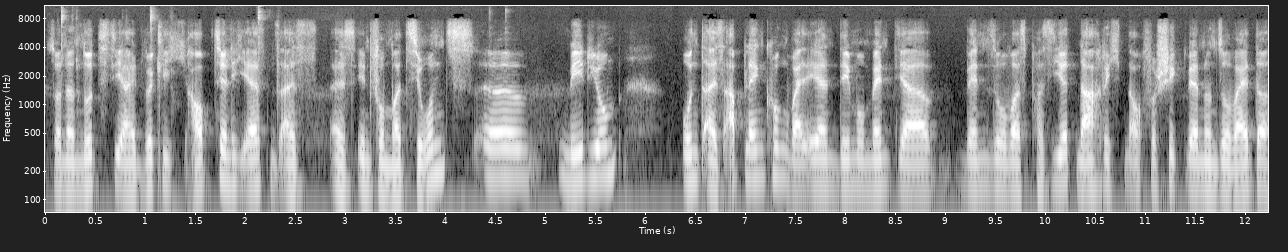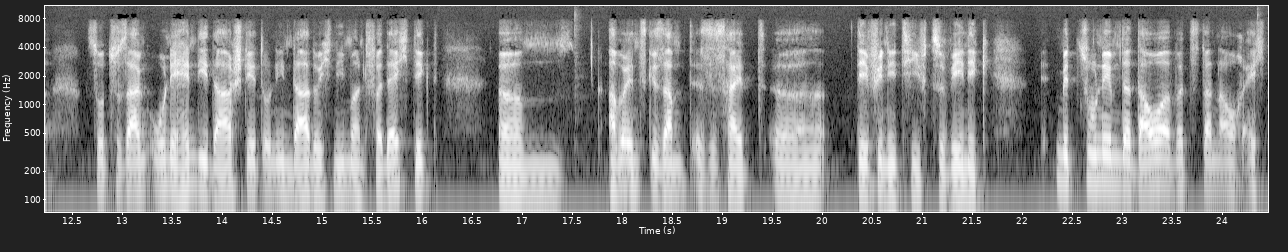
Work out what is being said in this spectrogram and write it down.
sondern nutzt die halt wirklich hauptsächlich erstens als, als Informationsmedium äh, und als Ablenkung, weil er in dem Moment ja, wenn sowas passiert, Nachrichten auch verschickt werden und so weiter, sozusagen ohne Handy dasteht und ihn dadurch niemand verdächtigt. Ähm, aber insgesamt ist es halt äh, definitiv zu wenig. Mit zunehmender Dauer wird es dann auch echt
